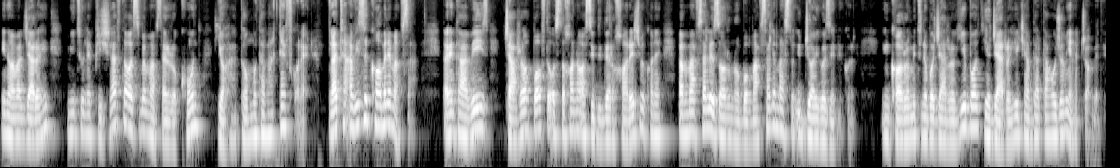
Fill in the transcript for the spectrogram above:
این عمل جراحی می‌تونه پیشرفت آسیب مفصلی رو کند یا حتی متوقف کنه و تعویض کامل مفصل. در این تعویض جراح بافت استخوان آسیب دیده رو خارج می‌کنه و مفصل زارون رو با مفصل مصنوعی جایگزین می‌کنه. این کار رو می‌تونه با جراحی باد یا جراحی کمتر تهاجمی انجام بده.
